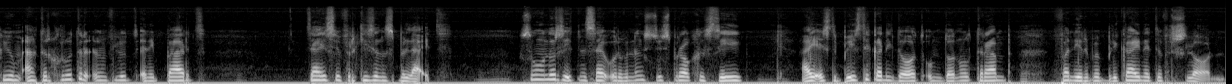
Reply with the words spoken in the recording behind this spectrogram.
gee om echter groter invloed in die paard tydens sy verkiesingsbeleid. Sonders het in sy oorwinningstoespraak gesê hy is die beste kandidaat om Donald Trump van die republikeine te verslaan.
